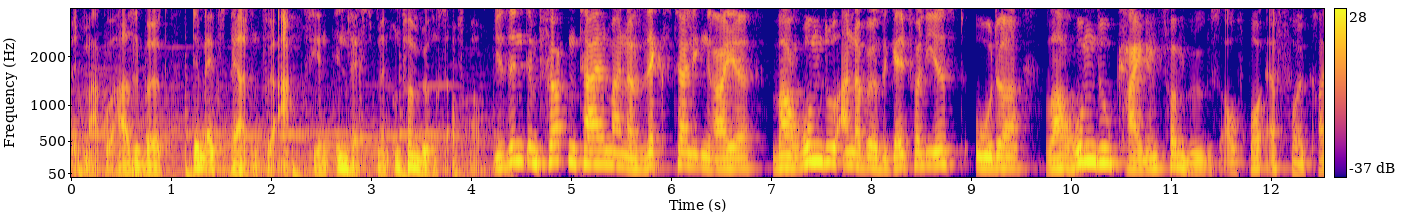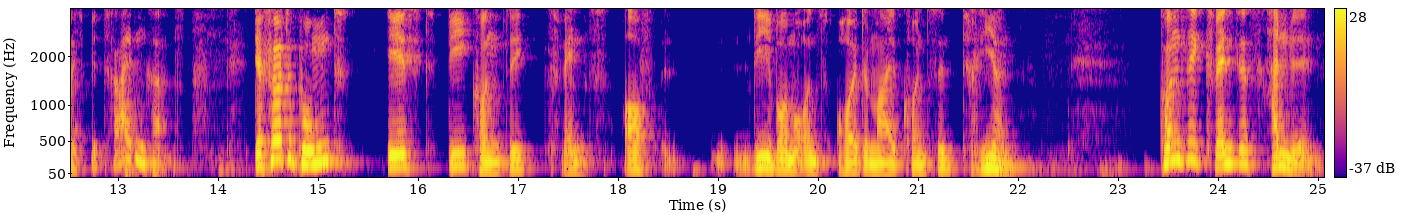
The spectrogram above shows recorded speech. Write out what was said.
mit Marco Haselberg dem Experten für Aktien, Investment und Vermögensaufbau. Wir sind im vierten Teil meiner sechsteiligen Reihe, warum du an der Börse Geld verlierst oder warum du keinen Vermögensaufbau erfolgreich betreiben kannst. Der vierte Punkt ist die Konsequenz. Auf die wollen wir uns heute mal konzentrieren. Konsequentes Handeln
